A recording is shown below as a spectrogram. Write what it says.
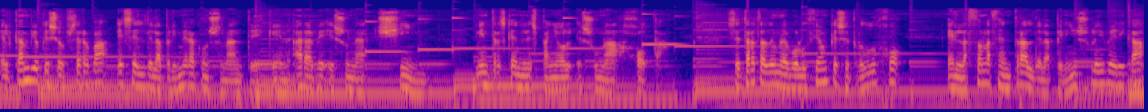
El cambio que se observa es el de la primera consonante, que en árabe es una shin, mientras que en el español es una j. Se trata de una evolución que se produjo en la zona central de la península ibérica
